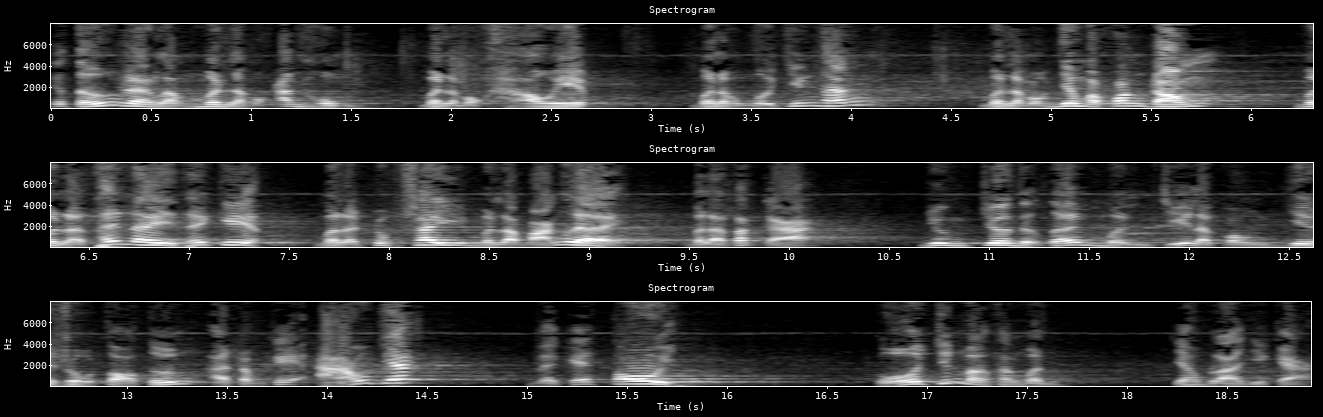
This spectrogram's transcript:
cái tưởng rằng là mình là một anh hùng, mình là một hào hiệp, mình là một người chiến thắng, mình là một nhân vật quan trọng, mình là thế này thế kia, mình là trục xây mình là bản lề, mình là tất cả. Nhưng trên thực tế mình chỉ là con zero to tướng ở trong cái ảo giác về cái tôi của chính bản thân mình, chứ không là gì cả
